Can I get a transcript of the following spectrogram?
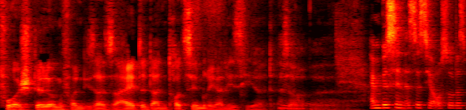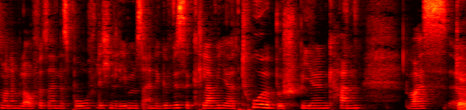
Vorstellung von dieser Seite dann trotzdem realisiert. Also äh, ein bisschen ist es ja auch so, dass man im Laufe seines beruflichen Lebens eine gewisse Klaviatur bespielen kann was äh,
